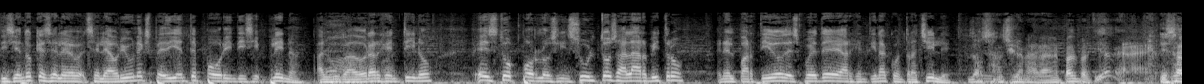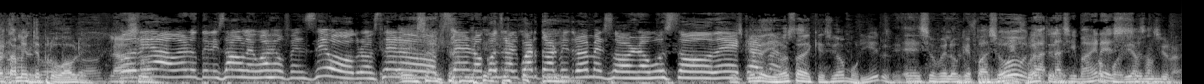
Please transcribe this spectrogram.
diciendo que se le, se le abrió un expediente por indisciplina al jugador argentino. Esto por los insultos al árbitro en el partido después de Argentina contra Chile. ¿Lo sancionarán para el partido? Es altamente probable. Podría haber utilizado un lenguaje ofensivo, grosero, obsceno contra el cuarto árbitro Emerson Augusto de Es que le dijo hasta de que se iba a morir. Eso fue lo que Fue pasó. la- las imágenes. Lo podrían sancionar.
